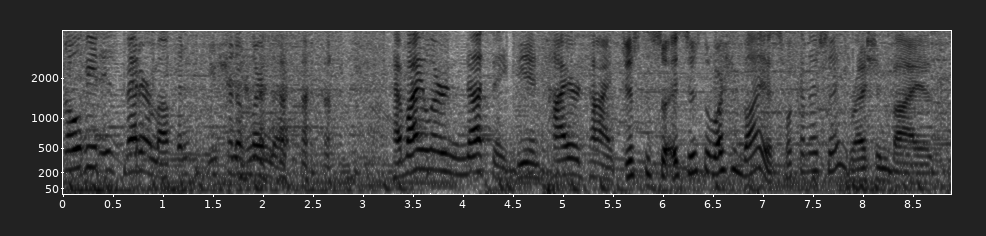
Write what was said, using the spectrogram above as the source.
Soviet is better, Muffin. You should have learned that. Have I learned nothing the entire time? Just the so it's just the Russian bias. What can I say? Russian bias.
